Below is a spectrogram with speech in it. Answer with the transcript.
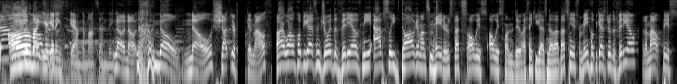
Oh my, you're getting scammed. I'm not sending. No, no, no, no, no. Shut your fucking mouth. All right, well, hope you guys enjoyed the video of me absolutely dogging on some haters. That's always, always fun to do. I think you guys know that. That's it for me. Hope you guys enjoyed the video, and I'm out. Peace.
